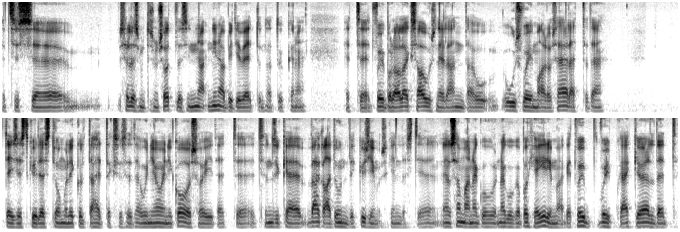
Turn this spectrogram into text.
et siis selles mõttes on šotlasi nina, ninapidi veetud natukene. et, et võib-olla oleks aus neile anda uus võimalus hääletada teisest küljest loomulikult tahetakse seda uniooni koos hoida, et, et see on sihuke väga tundlik küsimus kindlasti ja, ja sama nagu, nagu ka Põhja-Iirimaaga, et võib, võib ka äkki öelda, et,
